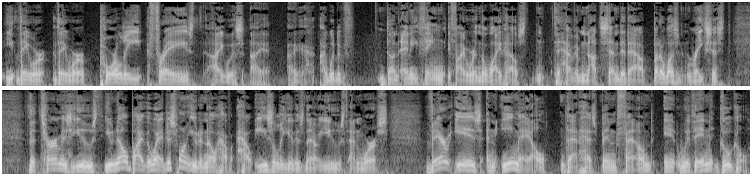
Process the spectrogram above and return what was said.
They were they were poorly phrased. I was I I, I would have done anything if I were in the White House to have him not send it out, but it wasn't racist the term is used. You know, by the way, I just want you to know how, how easily it is now used and worse. There is an email that has been found in, within Google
